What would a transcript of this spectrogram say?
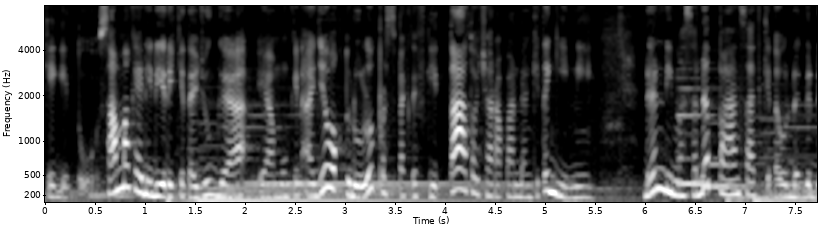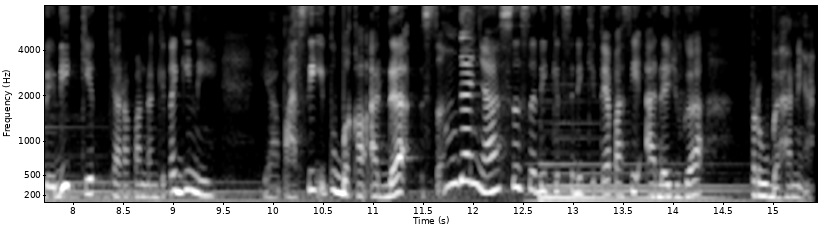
Kayak gitu. Sama kayak di diri kita juga. Ya mungkin aja waktu dulu perspektif kita atau cara pandang kita gini. Dan di masa depan saat kita udah gede dikit cara pandang kita gini. Ya pasti itu bakal ada seenggaknya sesedikit sedikitnya pasti ada juga perubahannya.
